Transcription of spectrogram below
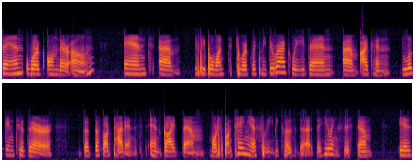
then work on their own. And um, if people want to work with me directly, then um, I can look into their the, the thought patterns and guide them more spontaneously because the, the healing system is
